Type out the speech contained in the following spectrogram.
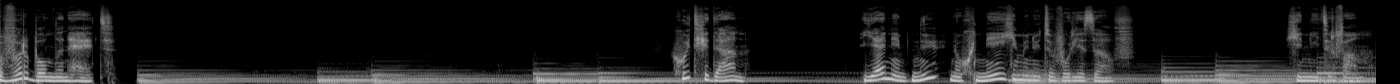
Verbondenheid. Goed gedaan. Jij neemt nu nog negen minuten voor jezelf. Geniet ervan.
